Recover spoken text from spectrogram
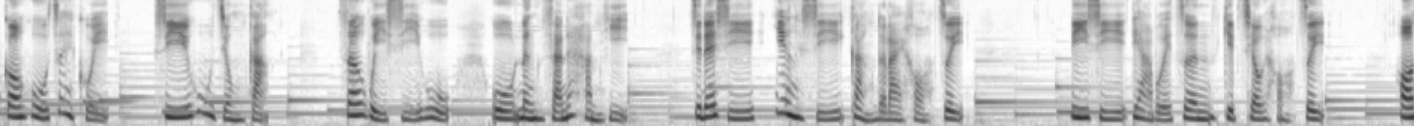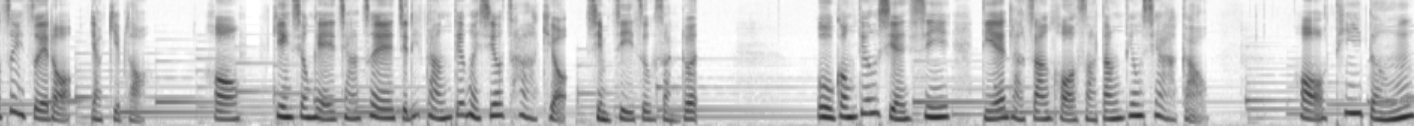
歌舞最贵，诗舞中降。所谓诗舞有两层的含义：一个是应时降落来雨水，二是抓袂准急促的雨水。雨水侪了也急了，雨经常会成做一日当中的小插曲，甚至主旋律。有公中先生伫六张雨伞当中写到。雨天长，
